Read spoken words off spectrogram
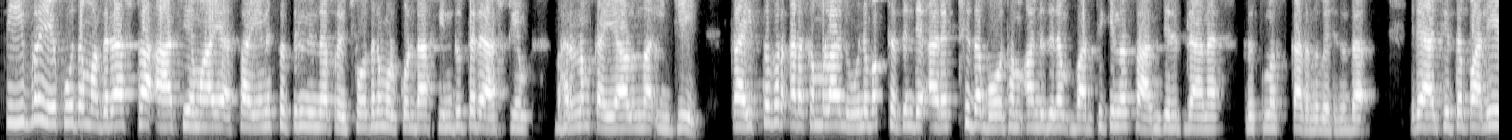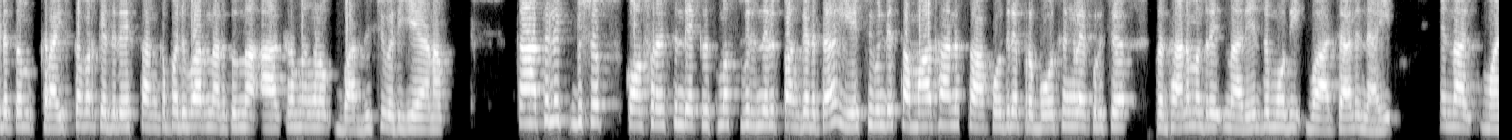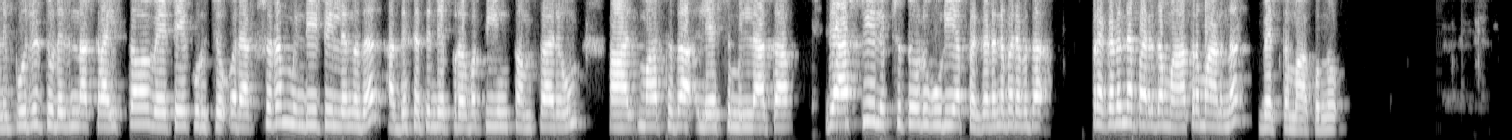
തീവ്ര യഹൂദ മതരാഷ്ട്ര ആശയമായ സയനിസത്തിൽ നിന്ന് പ്രചോദനം ഉൾക്കൊണ്ട ഹിന്ദുത്വ രാഷ്ട്രീയം ഭരണം കൈയാളുന്ന ഇന്ത്യയിൽ ക്രൈസ്തവർ അടക്കമുള്ള ന്യൂനപക്ഷത്തിന്റെ അരക്ഷിത ബോധം അനുദിനം വർദ്ധിക്കുന്ന സാഹചര്യത്തിലാണ് ക്രിസ്മസ് കടന്നു വരുന്നത്. രാജ്യത്ത് പലയിടത്തും ക്രൈസ്തവർക്കെതിരെ സംഘപരിവാർ നടത്തുന്ന ആക്രമണങ്ങളും വർദ്ധിച്ചു വരികയാണ്. കാത്തലിക് ബിഷപ്സ് കോൺഫറൻസിന്റെ ക്രിസ്മസ് വിരുന്നിൽ പങ്കെടുത്ത് യേശുവിന്റെ സമാധാന സാഹോദര പ്രബോധനങ്ങളെക്കുറിച്ച് പ്രധാനമന്ത്രി നരേന്ദ്രമോദി വാചാലനായി. എന്നാൽ മണിപ്പൂരിൽ തുടരുന്ന ക്രൈസ്തവ വേട്ടയെക്കുറിച്ച് ഒരക്ഷരം മിണ്ടിയിട്ടില്ലെന്നത് അദ്ദേഹത്തിന്റെ പ്രവൃത്തിയും സംസാരവും ആത്മാർത്ഥത ലേശമില്ലാത്ത രാഷ്ട്രീയ ലക്ഷ്യത്തോടു കൂടിയ പ്രകടനപരത പ്രകടനപരത മാത്രമാണെന്ന് വ്യക്തമാക്കുന്നു.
